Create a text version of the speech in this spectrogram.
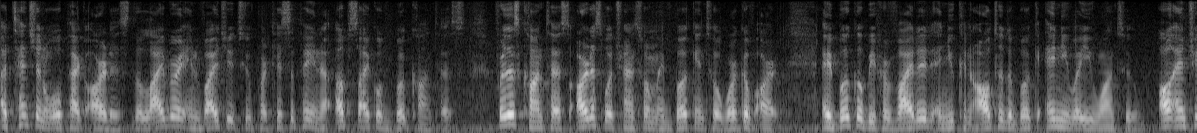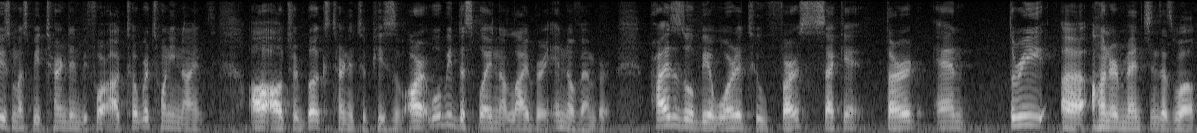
Attention Wolfpack artists, the library invites you to participate in an upcycled book contest. For this contest, artists will transform a book into a work of art. A book will be provided and you can alter the book any way you want to. All entries must be turned in before October 29th. All altered books turned into pieces of art will be displayed in the library in November. Prizes will be awarded to first, second, third, and three uh, honored mentions as well.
